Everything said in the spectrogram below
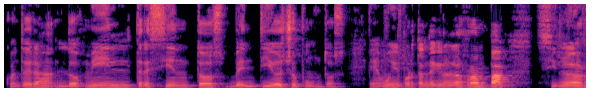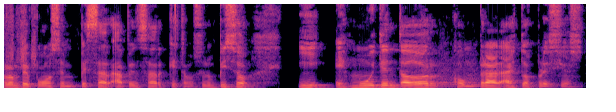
¿Cuánto era? 2.328 puntos. Es muy importante que no los rompa. Si no los rompe, podemos empezar a pensar que estamos en un piso y es muy tentador comprar a estos precios.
